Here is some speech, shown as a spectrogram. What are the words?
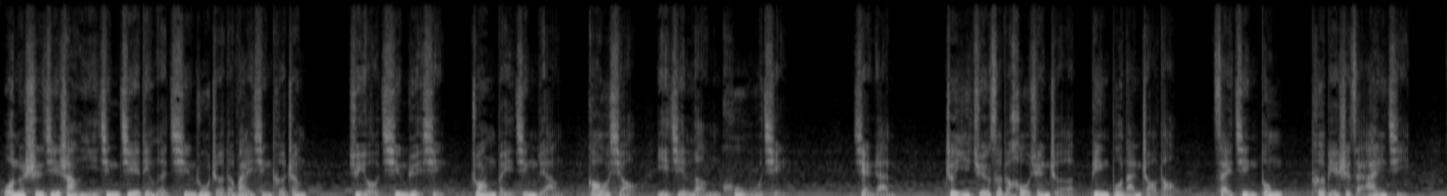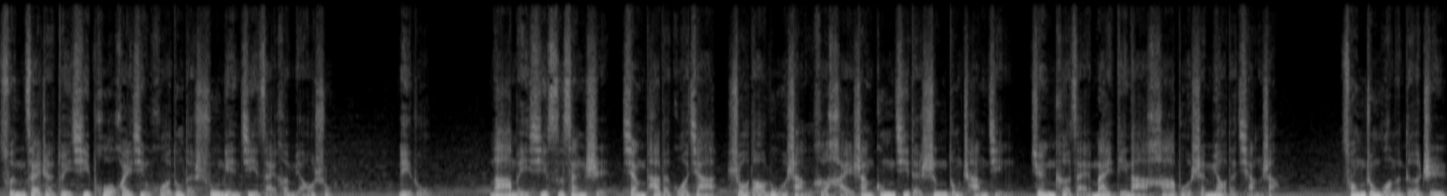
我们实际上已经界定了侵入者的外形特征：具有侵略性、装备精良、高效以及冷酷无情。显然。这一角色的候选者并不难找到，在近东，特别是在埃及，存在着对其破坏性活动的书面记载和描述。例如，拉美西斯三世将他的国家受到陆上和海上攻击的生动场景镌刻在麦迪纳哈布神庙的墙上，从中我们得知，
